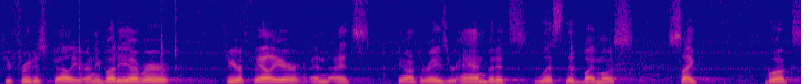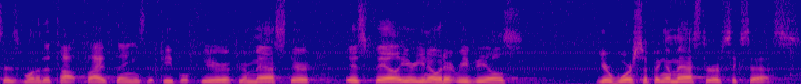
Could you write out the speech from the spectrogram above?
if your fruit is failure, anybody ever fear failure, and it's you don't have to raise your hand, but it's listed by most psych books as one of the top five things that people fear. If your master is failure, you know what it reveals? You're worshiping a master of success.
